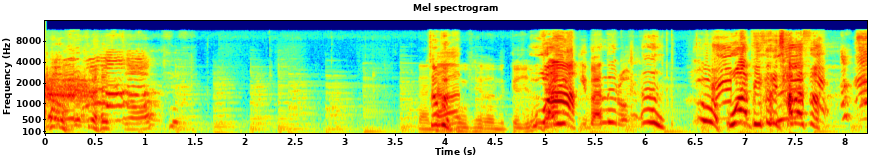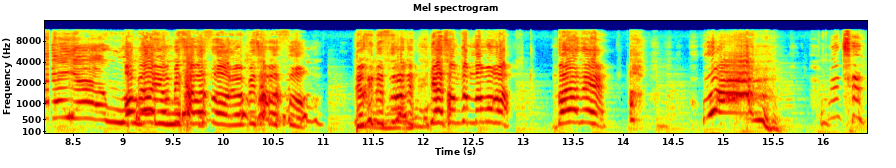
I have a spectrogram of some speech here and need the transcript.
동 느껴지는 우와! 기반으로. 와 비소리 잡았어. 아 뭐야 연비 잡았어 연비 잡았어. 야 근데 쓰러져. 야 점점 넘어가. 놔야 돼. 아, 와 미친.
